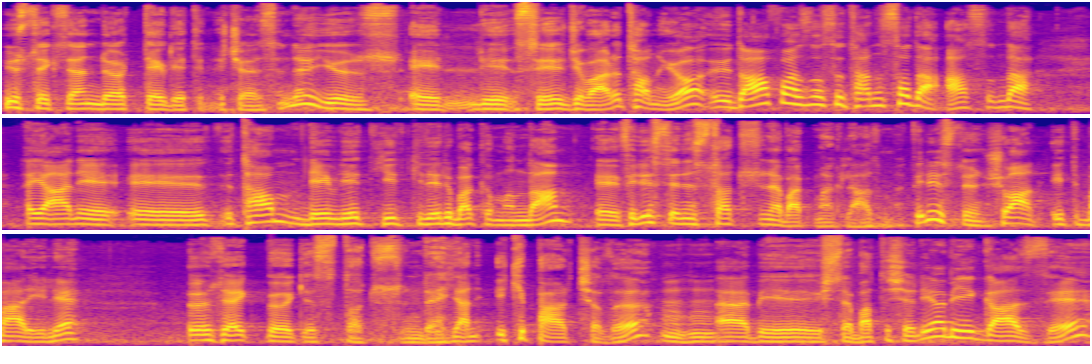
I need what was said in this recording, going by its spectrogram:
184 devletin içerisinde 150'si civarı tanıyor. Ee, Daha fazlası tanısa da aslında yani e, tam devlet yetkileri bakımından e, Filistin'in statüsüne bakmak lazım. Filistin şu an itibariyle özek bölge statüsünde. Yani iki parçalı e, bir işte Batı Şeria bir Gazze.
